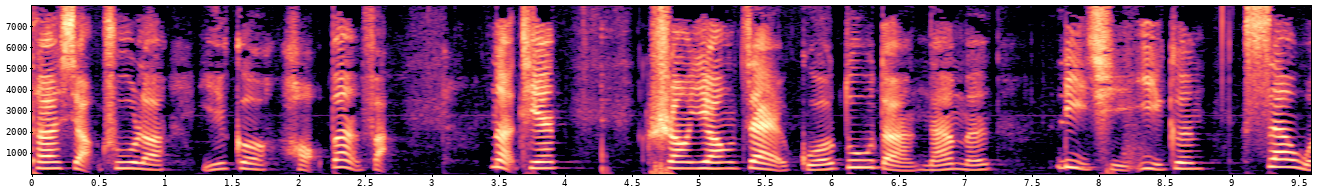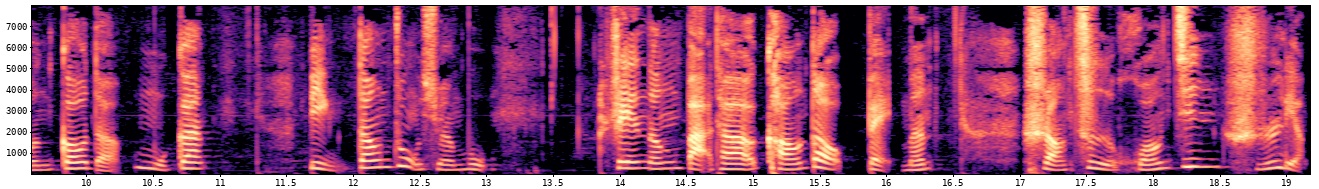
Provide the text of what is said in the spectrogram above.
他想出了一个好办法。那天，商鞅在国都的南门立起一根。三文高的木杆，并当众宣布：谁能把它扛到北门，赏赐黄金十两。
